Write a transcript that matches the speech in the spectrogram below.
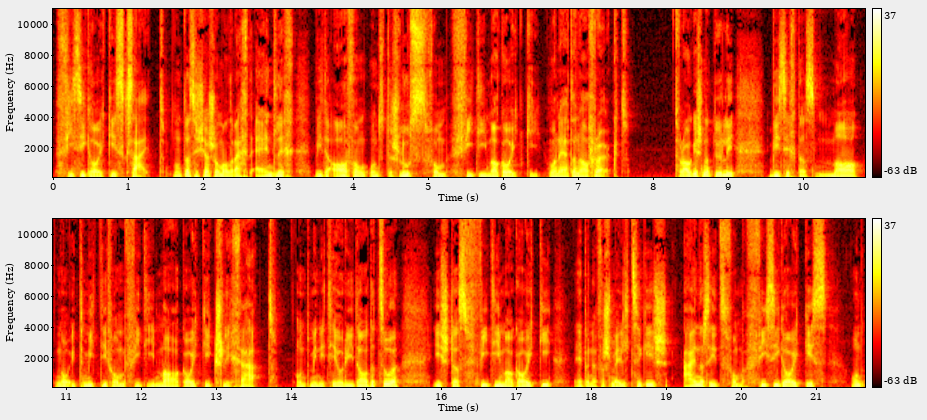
Physigeukis gesagt. Und das ist ja schon mal recht ähnlich wie der Anfang und der Schluss vom Fidi Magoiki, wo er dann anfragt. Die Frage ist natürlich, wie sich das Ma noch in die Mitte vom Fidi Magoiki geschlichen hat. Und meine Theorie dazu ist, dass Fidi Magoiki eben eine Verschmelzung ist, einerseits vom Fisigoikis und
